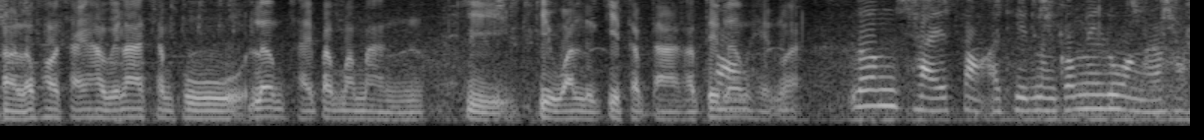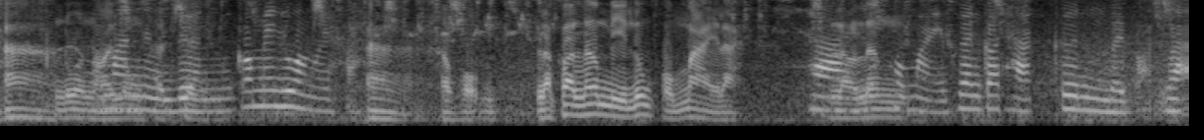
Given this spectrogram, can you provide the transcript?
เออแล้วพอใช้ฮาวิล่าแชมพูเริ่มใช้ประมาณกี่กี่วันหรือกี่สัปดาห์ครับที่เริ่มเห็นว่า เริ่มใช้สองอาทิตย์มันก็ไม่ร่วงแล้วค่ะอ่าร่วงปน้อยระมาลณงหนึ่งชัดเดืเจอนนมันก็ไม่ร่วงเลยค่ะอ่าครับผม แล้วก็เริ่มมีลูกผมใหม่ละ ใช่เราเริ่มลูกผมใหม่เพื่อนก็ทักขึ้นบ่อยๆว่า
